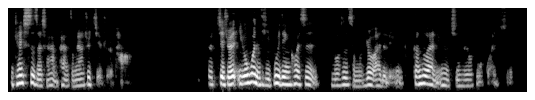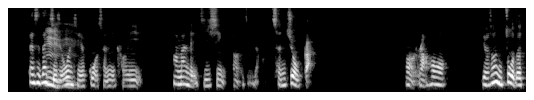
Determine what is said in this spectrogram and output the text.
你可以试着想想看，怎么样去解决它。对，解决一个问题不一定会是，比如说是什么热爱的领域，跟热爱领域其实没有什么关系。但是在解决问题的过程，嗯、你可以慢慢累积性，呃，怎么讲，成就感。嗯，然后有时候你做的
